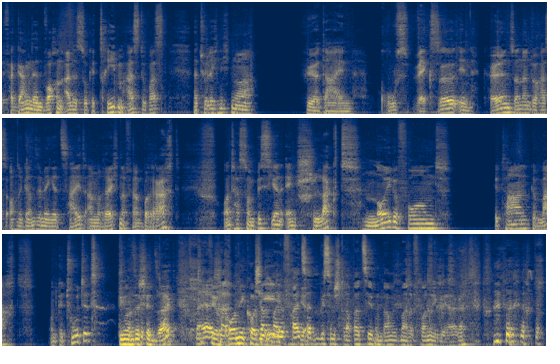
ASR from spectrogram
vergangenen Wochen alles so getrieben hast. Du warst natürlich nicht nur für dein Berufswechsel in Köln, sondern du hast auch eine ganze Menge Zeit am Rechner verbracht und hast so ein bisschen entschlackt, neu geformt, getan, gemacht und getutet, wie man so schön sagt. Naja, ich habe hab meine Freizeit ja. ein bisschen strapaziert und damit meine Freundin geärgert.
